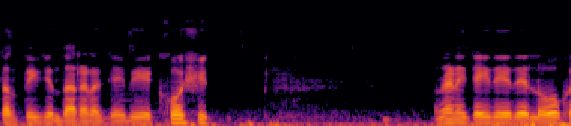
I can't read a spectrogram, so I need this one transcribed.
ਧਰਤੀ ਜਿੰਦਾ ਰਹਿਣਾ ਚਾਹੀਦੀ ਹੈ, ਖੁਸ਼ ਰਹਿਣੇ ਚਾਹੀਦੇ ਇਹਦੇ ਲੋਕ,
